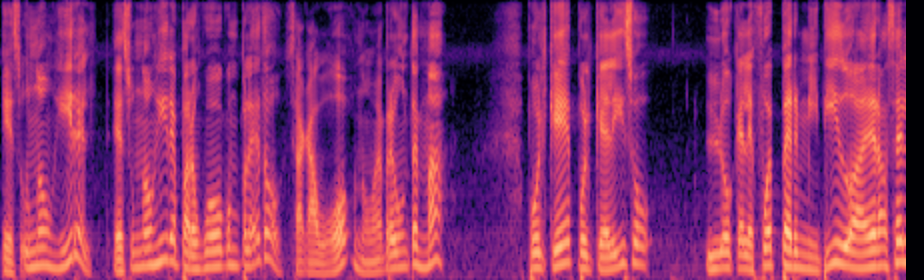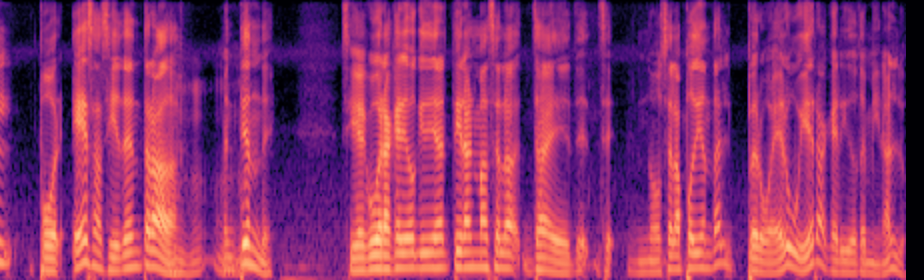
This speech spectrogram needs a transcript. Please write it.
es un no hitter. Es un no hitter para un juego completo. Se acabó, no me preguntes más. ¿Por qué? Porque él hizo lo que le fue permitido a él hacer por esas siete entradas. ¿Me entiendes? Si él hubiera querido tirar, más, se la- eh, no se las podían dar, pero él hubiera querido terminarlo.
